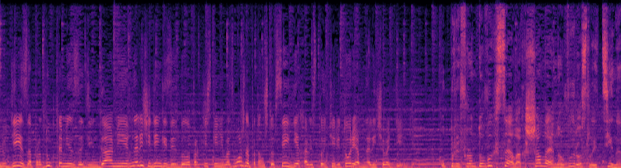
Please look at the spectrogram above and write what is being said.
людей за продуктами, за деньгами. Обналичить деньги здесь было практически невозможно, потому что все ехали с той территории обналичивать деньги. У прифронтових селах шалено виросли ціни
